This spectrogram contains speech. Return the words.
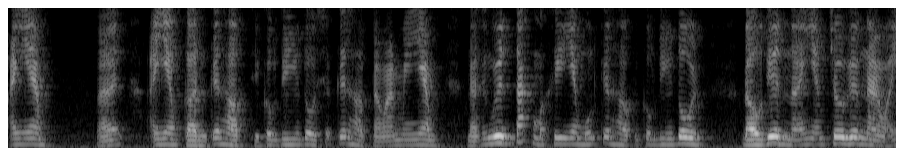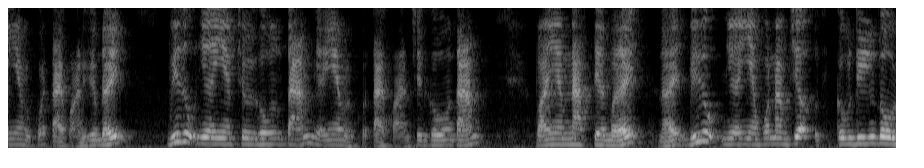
anh em. Đấy anh em cần kết hợp thì công ty chúng tôi sẽ kết hợp làm ăn với anh em. Là cái nguyên tắc mà khi anh em muốn kết hợp với công ty chúng tôi đầu tiên là anh em chơi game nào anh em phải có tài khoản game đấy. Ví dụ như anh em chơi Go 8 thì anh em phải có tài khoản trên Go 8 và anh em nạp tiền vào đấy. Đấy ví dụ như anh em có 5 triệu thì công ty chúng tôi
